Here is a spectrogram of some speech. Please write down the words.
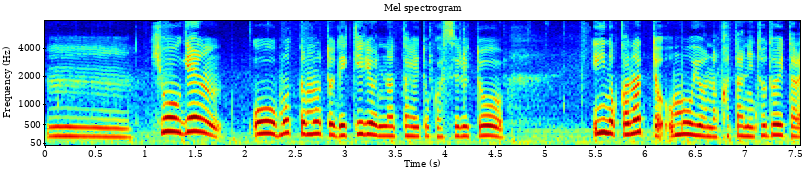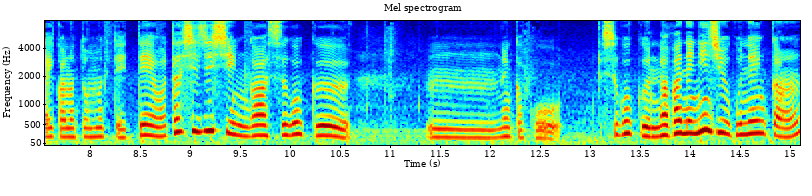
うーん表現をもっともっとできるようになったりとかするといいのかなって思うような方に届いたらいいかなと思っていて私自身がすごくうーんなんかこうすごく長年25年間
